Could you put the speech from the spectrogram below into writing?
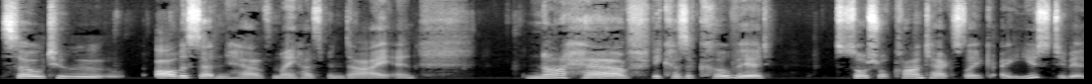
So to all of a sudden have my husband die and not have, because of COVID, social contacts like I used to be.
